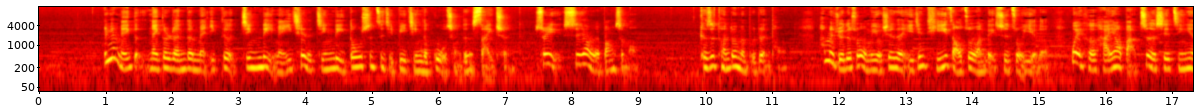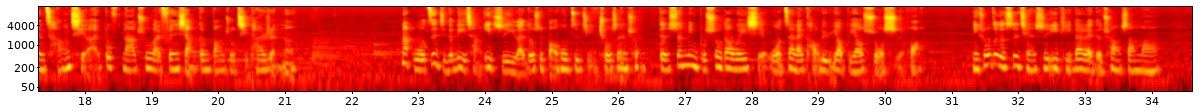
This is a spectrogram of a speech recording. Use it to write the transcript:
因为每个每个人的每一个经历，每一切的经历都是自己必经的过程跟筛程，所以是要我帮什么？可是团队们不认同，他们觉得说我们有些人已经提早做完累世作业了，为何还要把这些经验藏起来，不拿出来分享跟帮助其他人呢？那我自己的立场一直以来都是保护自己、求生存，等生命不受到威胁，我再来考虑要不要说实话。你说这个是前世议题带来的创伤吗？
